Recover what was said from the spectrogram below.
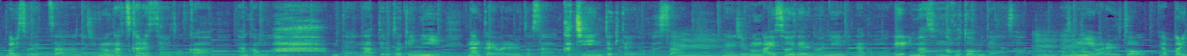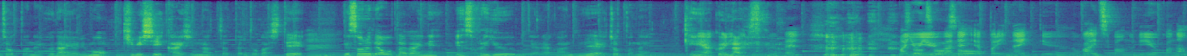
やっぱりそういったなんか自分が疲れてたりとかなんかもうあーみたいになってる時に何か言われるとさカチンときたりとかさ、うんね、自分が急いでるのになんかもう「え今そんなこと?」みたいなさ、うんそんなん言われるとやっぱりちょっとね普段よりも厳しい返しになっちゃったりとかして、うんでそれでお互いね「えそれ言う?」みたいな感じでちょっとね険悪になるんだよねまあ余裕がねそうそうそうやっぱりないっていうのが一番の理由かな。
